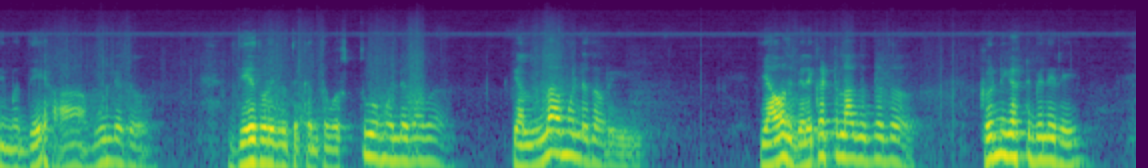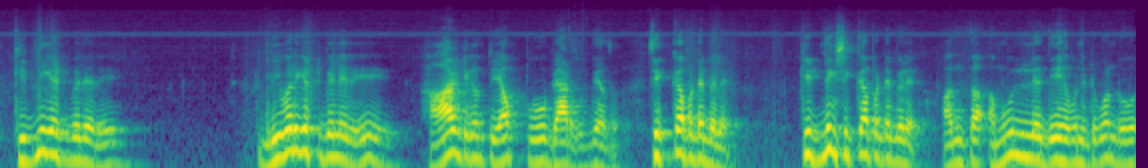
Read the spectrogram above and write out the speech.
ನಿಮ್ಮ ದೇಹ ಅಮೂಲ್ಯದು ದೇಹದೊಳಗಿರ್ತಕ್ಕಂಥ ವಸ್ತು ಅಮೂಲ್ಯದವ. ಎಲ್ಲ ಅಮೂಲ್ಯದವ ರೀ. ಯಾವುದು ಬೆಲೆ ಕಟ್ಟಲಾಗದದು ಕಣ್ಣಿಗೆ ಎಷ್ಟು ಬೆಲೆ ರೀ. ಕಿಡ್ನಿಗೆ ಎಷ್ಟು ಬೆಲೆ ರೀ. ಲಿವರ್ಗೆ ಎಷ್ಟು ಬೆಲೆ ರೀ. ಹಾರ್ಟಿಗಂತೂ ಎಪ್ಪು ಬ್ಯಾಡ ಹುದ್ದೆ ಅದು. ಸಿಕ್ಕಾಪಟ್ಟೆ ಬೆಲೆ. ಕಿಡ್ನಿಗೆ ಸಿಕ್ಕಾಪಟ್ಟೆ ಬೆಲೆ. ಅಂಥ ಅಮೂಲ್ಯ ದೇಹವನ್ನು ಇಟ್ಟುಕೊಂಡು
